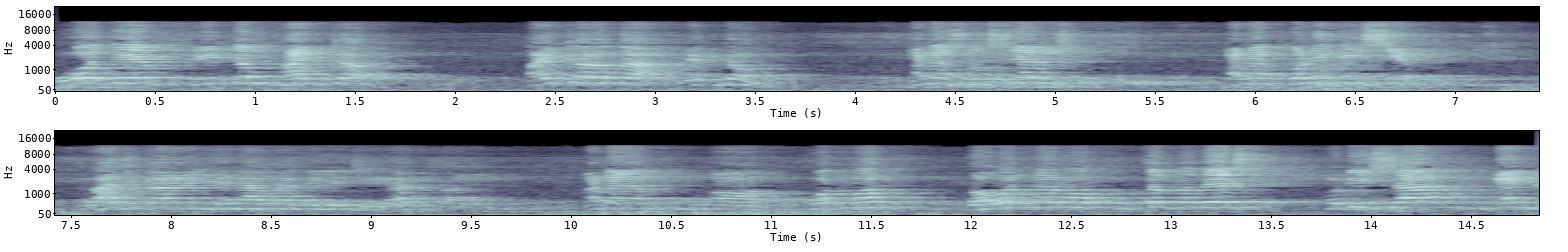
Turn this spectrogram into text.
વોઝ જે ફ્રીડમ ફાઇટર ફાઇટર હતા એકદમ. અને સોશિયાલિસ્ટ અને પોલિટિશિયન રાજકારણી જેને આપણે કહીએ છીએ, રાજકારણી. અને ફોર્મર ગવર્નર ઓફ ઉત્તર પ્રદેશ ઓડિશા એન્ડ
